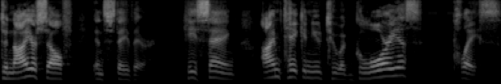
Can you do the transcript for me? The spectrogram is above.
Deny yourself and stay there. He's saying, I'm taking you to a glorious place.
